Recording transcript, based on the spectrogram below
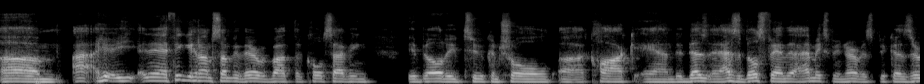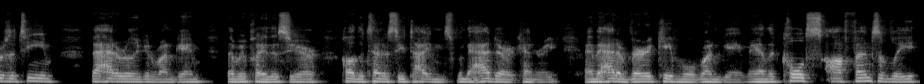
Um, I, I think you hit on something there about the Colts having the ability to control uh, clock, and it does. As a Bills fan, that, that makes me nervous because there was a team that had a really good run game that we played this year called the Tennessee Titans when they had Derrick Henry, and they had a very capable run game. And the Colts offensively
